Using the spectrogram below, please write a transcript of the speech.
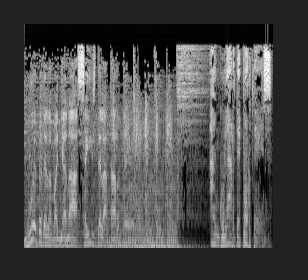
9 de la mañana a 6 de la tarde. Angular Deportes.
